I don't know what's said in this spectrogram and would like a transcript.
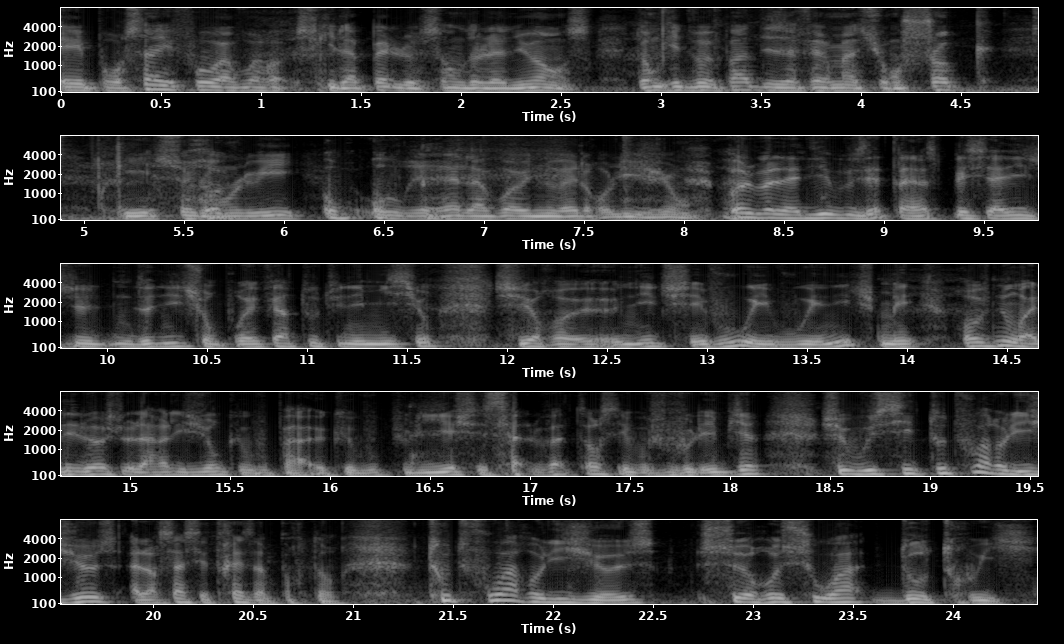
Et pour ça, il faut avoir ce qu'il appelle le sens de la nuance. Donc, il ne veut pas des affirmations choc qui, selon lui, ouvrirait la voie à une nouvelle religion. Paul Valadier, vous êtes un spécialiste de Nietzsche. On pourrait faire toute une émission sur euh, Nietzsche et vous, et vous et Nietzsche. Mais revenons à l'éloge de la religion que vous, que vous publiez chez Salvatore, si vous voulez bien. Je vous cite toutefois religieuse. Alors ça, c'est très important. Toutefois religieuse se reçoit d'autrui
